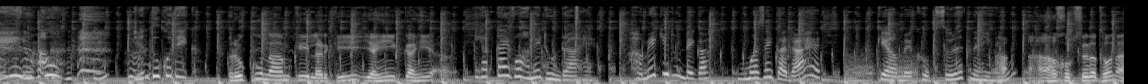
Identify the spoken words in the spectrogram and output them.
ए, रुको। को देख। रुकू नाम की लड़की यहीं कहीं लगता है वो हमें ढूंढ रहा है। हमें क्यों ढूंढेगा? मज़े कर रहा है। क्या मैं खूबसूरत नहीं हूँ। हाँ हाँ, खूबसूरत हो ना।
